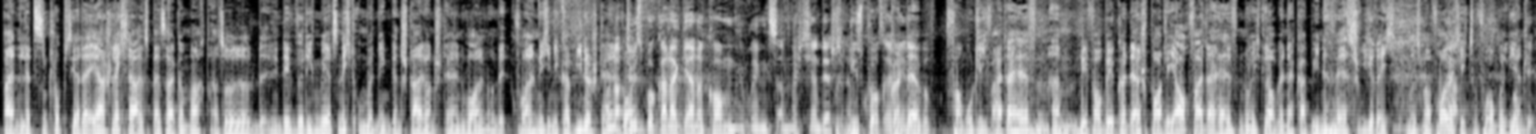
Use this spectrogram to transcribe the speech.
beiden letzten Clubs, die hat er eher schlechter als besser gemacht. Also den würde ich mir jetzt nicht unbedingt ins Stadion stellen wollen und vor allem nicht in die Kabine stellen Und nach wollen. Duisburg kann er gerne kommen, übrigens, an, möchte ich an der Stelle Duisburg kurz könnte er vermutlich weiterhelfen. Ähm, BVB könnte er sportlich auch weiterhelfen, nur ich glaube, in der Kabine wäre es schwierig, um es mal vorsichtig Ja. zu formulieren. Okay,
